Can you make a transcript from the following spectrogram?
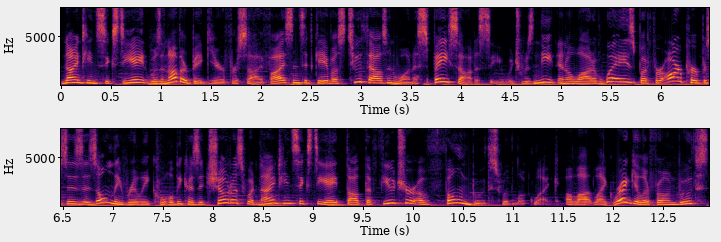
1968 was another big year for sci fi since it gave us 2001 A Space Odyssey, which was neat in a lot of ways, but for our purposes is only really cool because it showed us what 1968 thought the future of phone booths would look like. A lot like regular phone booths,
